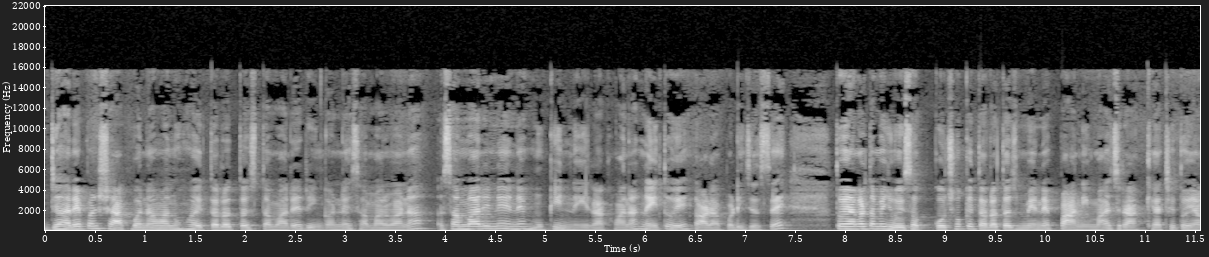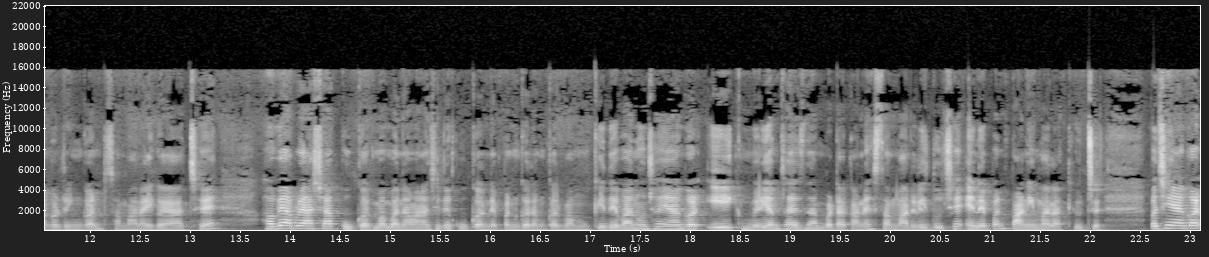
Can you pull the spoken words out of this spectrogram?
જ્યારે પણ શાક બનાવવાનું હોય, તરત જ તમારે રીંગણને સમારવાના, સમારીને એને મૂકી નહીં રાખવાના, નહીં તો એ કાળા પડી જશે. તો અહીં આગળ તમે જોઈ શકો છો કે તરત જ મેં એને પાણીમાં જ રાખ્યા છે. તો અહીં આગળ રીંગણ સમારાઈ ગયા છે. હવે આપણે આ શાક કુકરમાં બનાવવાના છે. એટલે કુકરને પણ ગરમ કરવા મૂકી દેવાનું છે. અહીંયા આગળ એક મીડિયમ સાઇઝના બટાકાને સમારી લીધું છે. એને પણ પાણીમાં રાખ્યું છે. પછી અહીં આગળ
